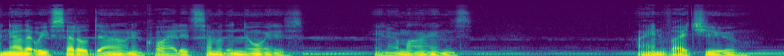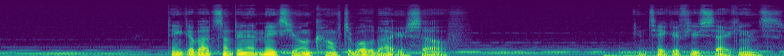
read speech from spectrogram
And now that we've settled down and quieted some of the noise in our minds, I invite you think about something that makes you uncomfortable about yourself. You can take a few seconds,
